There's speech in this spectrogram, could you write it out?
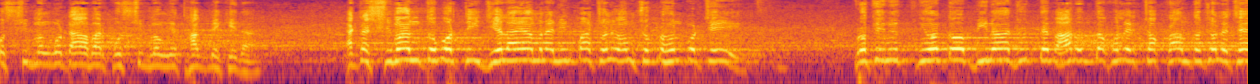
পশ্চিমবঙ্গটা আবার পশ্চিমবঙ্গে থাকবে কিনা। একটা সীমান্তবর্তী জেলায় আমরা নির্বাচনে অংশগ্রহণ করছি। প্রতিনিয়ত বিনা যুদ্ধে ভারত দখলের চক্রান্ত চলেছে।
